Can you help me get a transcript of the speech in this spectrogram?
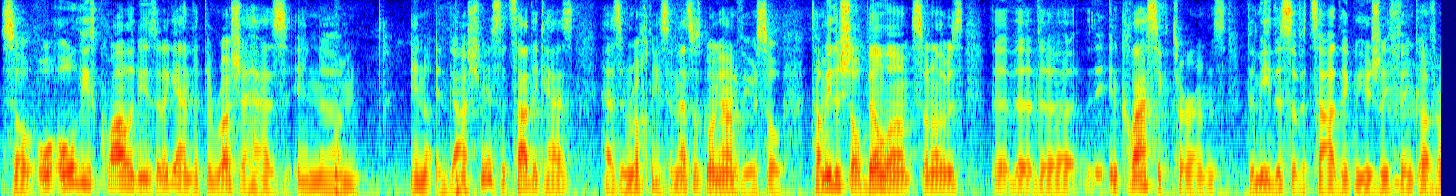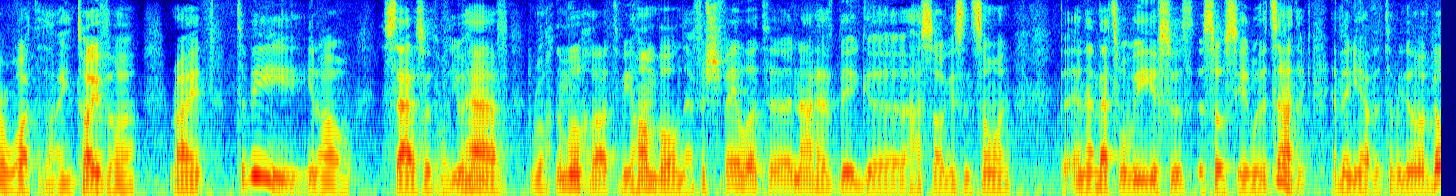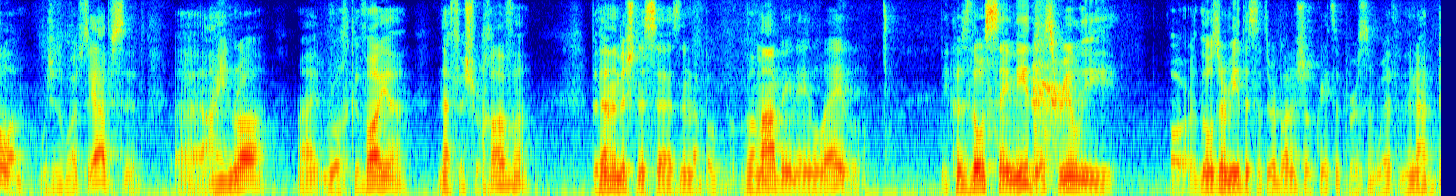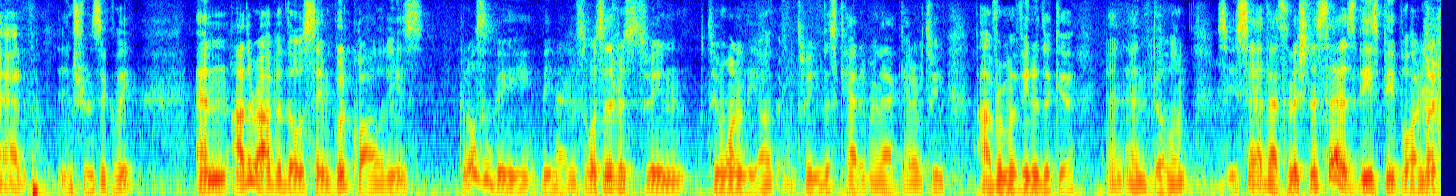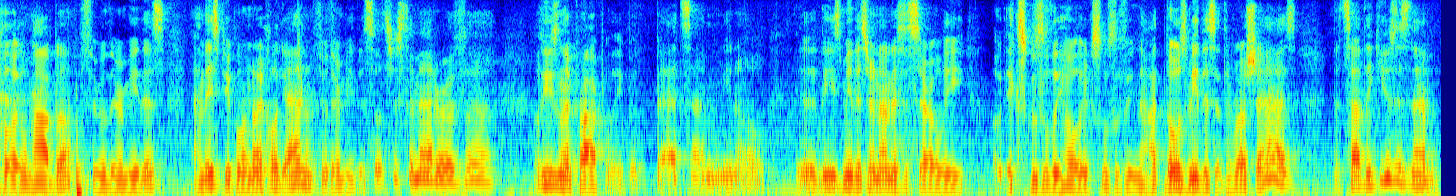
So all, all, these qualities that again that the Rasha has in um, in in Gashmias, the Tzaddik has has in Ruchnias, and that's what's going on over here. So Talmid Shal Bilam. So in other words, the, the the in classic terms, the midas of a Tzaddik we usually think of are what the Ayin Toiva, right? To be you know satisfied with what you have, Ruch Nemucha, to be humble, Nefesh Shvela, to not have big uh, hasagas and so on and then that's what we associate with a tzaddik. And then you have the Talmidim of Bilam, which is what's the opposite. Uh, Ayin Ra, right? Ruach Kavaya, Nefesh Rechava. But then the Mishnah says. Because those same midas really, or those are midas that the Ribbono Shel Olam creates a person with, and they're not bad intrinsically. And other Adarabah, those same good qualities could also be, be negative. So what's the difference between between one and the other, between this category and that category, between Avram Avinu Dika and, and Bilam? So you said that's the Mishnah says these people are Noichel Olam Haba through their midas, and these people are Noichel Ganim through their midas. So it's just a matter of uh, of using them properly. But that's um, you know uh, these midas are not necessarily exclusively holy, exclusively not. Those midas that the Rasha has, the tzaddik uses them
